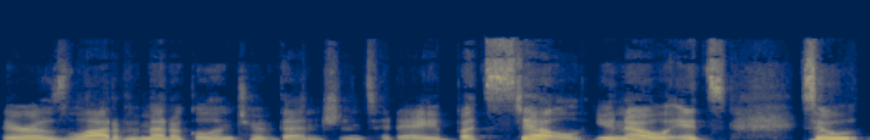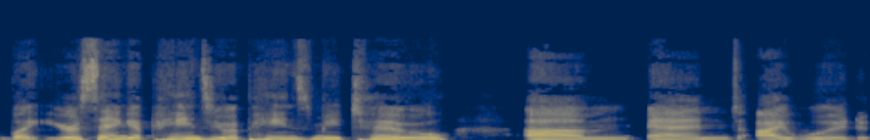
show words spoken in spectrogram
there is a lot of medical intervention today, but still, you know, it's so what you're saying, it pains you, it pains me too. Um, and I would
